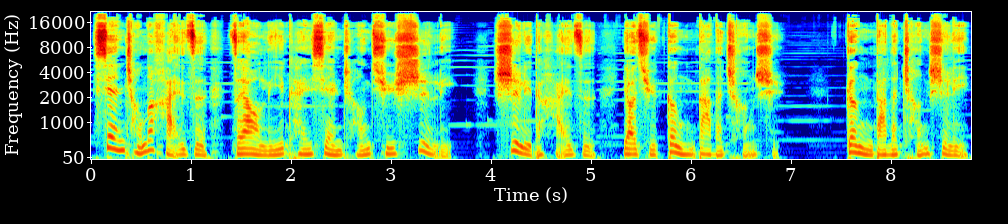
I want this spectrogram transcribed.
县城的孩子则要离开县城去市里，市里的孩子要去更大的城市，更大的城市里，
